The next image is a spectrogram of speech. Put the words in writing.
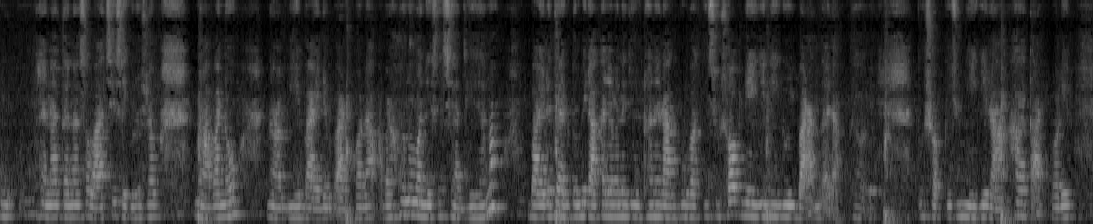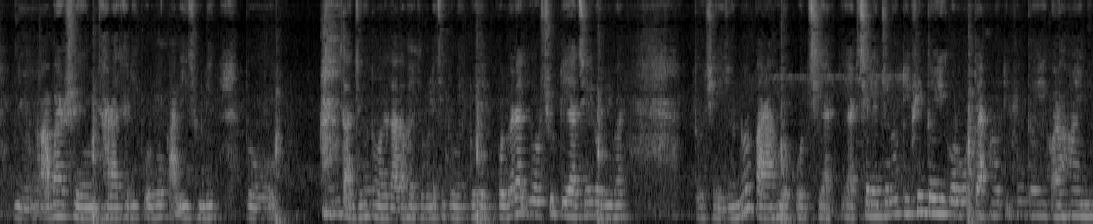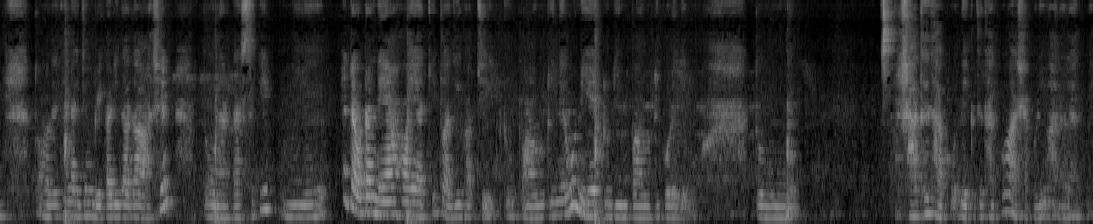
হেনা তেনা সব আছে, সেগুলো সব নাবানো নামিয়ে বাইরে বার করা। আবার হনুমান এসেছে আজকে, জানো? বাইরে তো একদমই রাখা যাবে না যে উঠানে রাখব বা কিছু, সব নিয়ে গিয়ে নিয়ে গিয়ে ওই বারান্দায় রাখতে হবে। তো সব কিছু নিয়ে গিয়ে রাখা, তারপরে আবার ঝাড়াঝাড়ি করব, কালি ঝুলি। তো তার জন্য তোমাদের দাদাভাইকে বলেছি, তুমি একটু হেল্প করবে আর ওর ছুটি আছে রবিবার। তো সেই জন্য তাড়াহুড়ো করছি আর কি। আর ছেলের জন্য টিফিন তৈরি করব, তো এখনও টিফিন তৈরি করা হয়নি। তো আমাদের এখানে একজন বেকারি দাদা আসেন, তো ওনার কাছ থেকে এটা ওটা নেওয়া হয় আর কি। তো আজকে ভাবছি একটু পাউরুটি নেব, নিয়ে একটু ডিম পাউরুটি করে দেবো। তো সাথে থাকো, দেখতে থাকো, আশা করি ভালো লাগবে।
